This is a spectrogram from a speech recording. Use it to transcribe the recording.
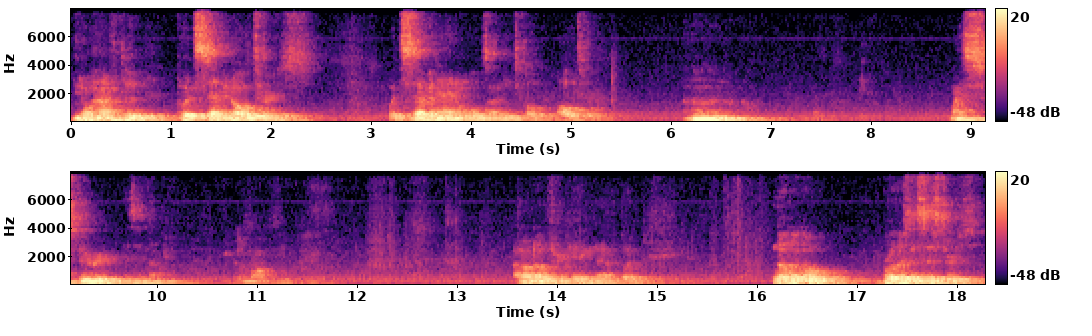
You don't have to put seven altars with seven animals on each altar. No, no, no, no. My spirit is enough. I don't know if you're getting that, but no, no, no. Brothers and sisters,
